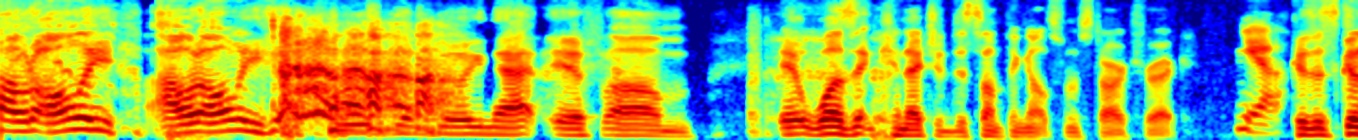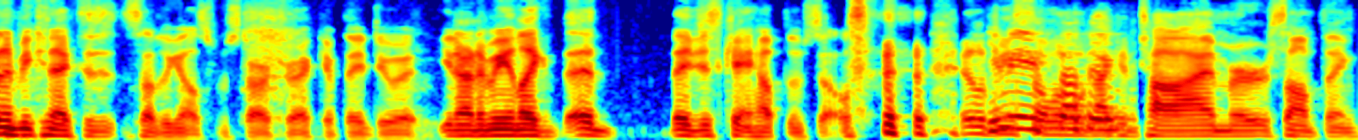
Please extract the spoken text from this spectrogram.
I would only I would only them doing that if um it wasn't connected to something else from Star Trek yeah, because it's gonna be connected to something else from Star Trek if they do it. You know what I mean? Like uh, they just can't help themselves. It'll You be mean someone back in time or something.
